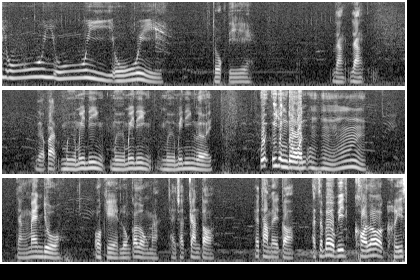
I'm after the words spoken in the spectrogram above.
ยโอ้ยโอ้ยโอ้ยโชคดียังยัง เดี๋ยวก่อนมือไม่นิ่ง มือไม่นิ่ง มือไม่นิ่งเลย อุ้ยอุ้ยยังโดน อือหือยังแม่นอยู่ โอเค ลงก็ลงมา ใช้ช็อตกันต่อ ให้ทำอะไรต่อ assemble with color Chris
